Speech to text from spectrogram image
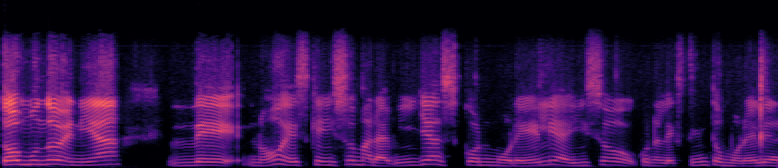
Todo el mundo venía de, no, es que hizo maravillas con Morelia, hizo con el extinto Morelia,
